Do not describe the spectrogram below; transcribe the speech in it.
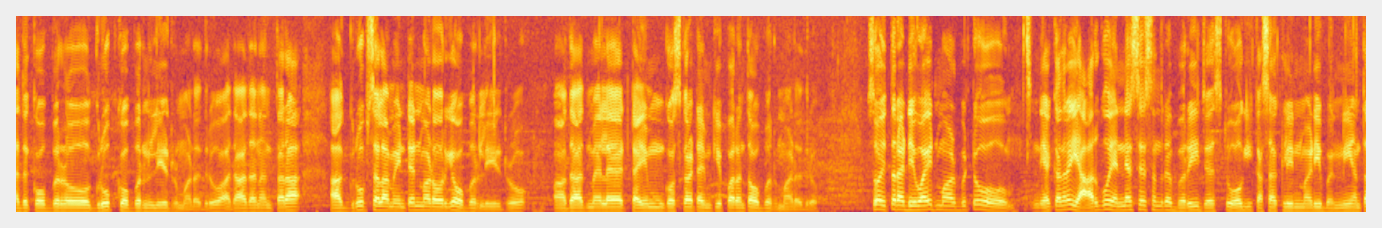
ಅದಕ್ಕೊಬ್ಬರು ಗ್ರೂಪ್ಗೊಬ್ಬರನ್ನ ಲೀಡ್ರ್ ಮಾಡಿದ್ರು. ಅದಾದ ನಂತರ ಆ ಗ್ರೂಪ್ಸ್ ಎಲ್ಲ ಮೇಂಟೈನ್ ಮಾಡೋರಿಗೆ ಒಬ್ಬರು ಲೀಡ್ರು ಅದಾದಮೇಲೆ ಟೈಮ್ಗೋಸ್ಕರ ಟೈಮ್ ಕೀಪರ್ ಅಂತ ಒಬ್ಬರು ಮಾಡಿದ್ರು. ಸೊ ಈ ಥರ ಡಿವೈಡ್ ಮಾಡಿಬಿಟ್ಟು, ಯಾಕಂದರೆ ಯಾರಿಗೂ ಎನ್ ಎಸ್ ಎಸ್ ಅಂದರೆ ಬರೀ ಜಸ್ಟ್ ಹೋಗಿ ಕಸ ಕ್ಲೀನ್ ಮಾಡಿ ಬನ್ನಿ ಅಂತ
